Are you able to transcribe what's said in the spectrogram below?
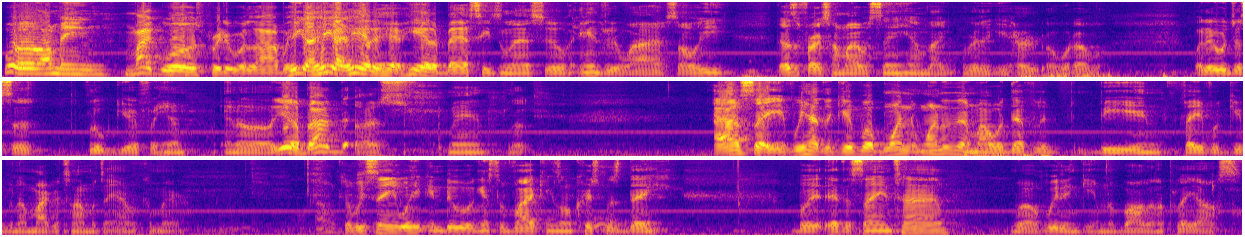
Well, I mean, Mike was pretty reliable. He got he got he had a he had a bad season last year, injury wise. So he that was the first time I ever seen him like really get hurt or whatever. But it was just a fluke year for him. And uh, yeah, but I, uh, man, look, I'd say if we had to give up one one of them, I would definitely be in favor of giving up Michael Thomas and Aaron Kamara. I'm So we seen what he can do against the Vikings on Christmas Day, but at the same time, well, we didn't give him the ball in the playoffs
